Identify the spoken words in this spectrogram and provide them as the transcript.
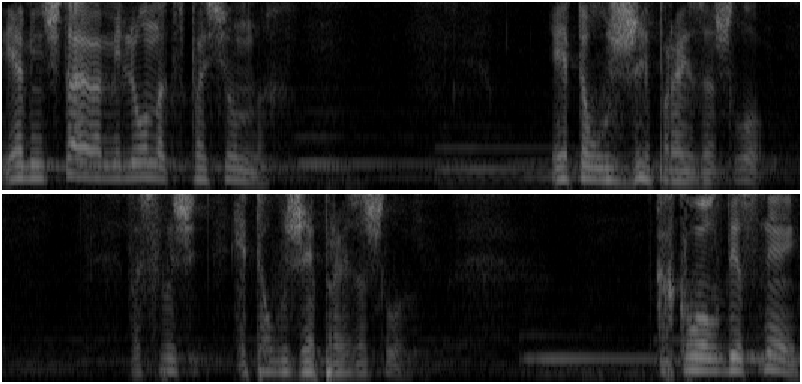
Я мечтаю о миллионах спасенных. Это уже произошло. Вы слышите? Это уже произошло. Как Уолт Дисней.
